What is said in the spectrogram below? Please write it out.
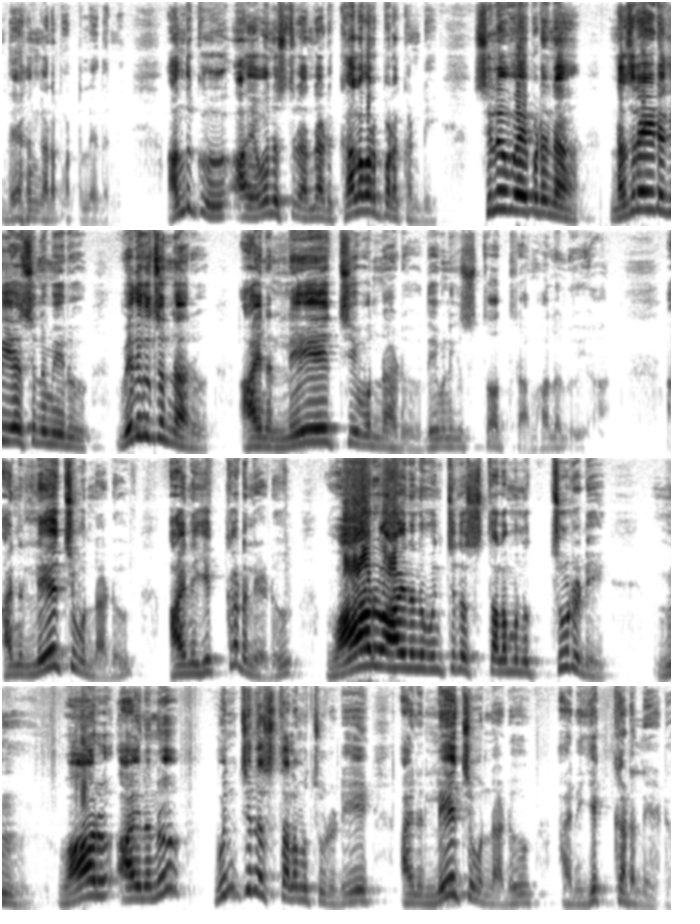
దేహం కనపట్టలేదని అందుకు ఆ యవనస్తుడు అన్నాడు కలవరపడకండి. సిలువ వేయబడిన నజరేయుడికి యేసును మీరు వెదుగుచున్నారు ఆయన లేచి ఉన్నాడు. దేవునికి స్తోత్రం. హల్లెలూయ. ఆయన లేచి ఉన్నాడు. ఆయన ఇక్కడ లేడు. వారు ఆయనను ఉంచిన స్థలమును చూడుడి. వారు ఆయనను ఉంచిన స్థలము చూడుడి. ఆయన లేచి ఉన్నాడు ఆయన ఎక్కడ లేడు.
